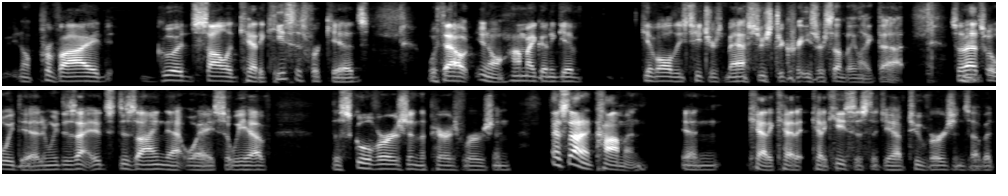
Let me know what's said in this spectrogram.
you know, provide good, solid catechesis for kids without, you know, how am I going to give give all these teachers master's degrees or something like that. So mm-hmm. that's what we did, and we designed. It's designed that way. So we have the school version, the parish version, it's not uncommon in catechesis that you have two versions of it,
